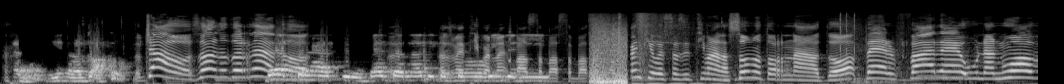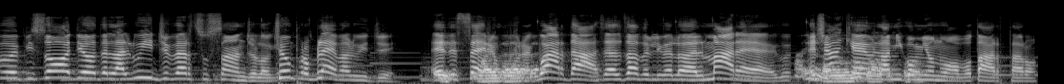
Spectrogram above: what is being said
eh, io sono Gioco. Ciao, sono tornato. Bentornati, bentornati. Uh, smetti parlare. Basta, basta, basta. Anche questa settimana sono tornato per fare un nuovo episodio della Luigi vs Angelo. C'è un problema, Luigi. Ed è serio pure. Guarda, si è alzato il livello del mare. E c'è anche l'amico mio nuovo, Tartaro.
